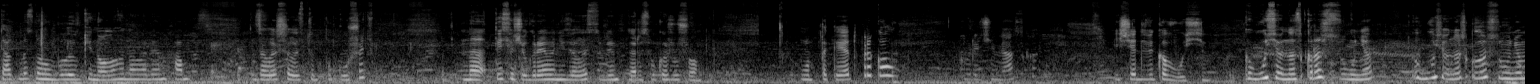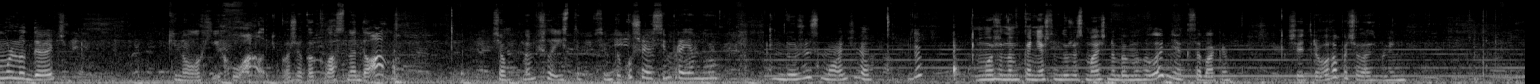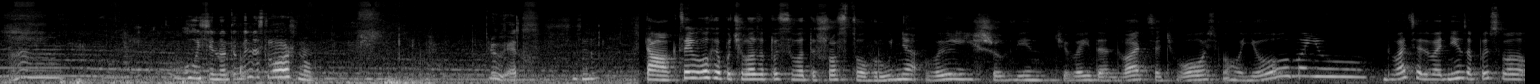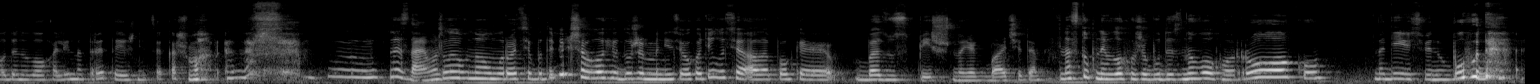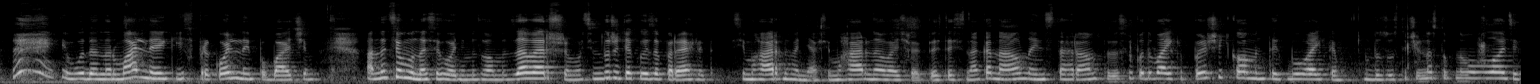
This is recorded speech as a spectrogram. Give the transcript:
Так, ми знову були в кінолога на ВДНХ. Залишились тут покушати. На тисячу гривень взяли собі. Зараз покажу, що. От такий от прикол. Куряче м'яско. І ще дві кавусі. Кавуся в нас красуня. Кавуся в нас красуня, молодець. Кінолог її хвалить, каже, яка класна дама. Все, ми пішли їсти. Всім покушає, всім приємного. Дуже смачно. Може, нам, звісно, дуже смачно, бо ми голодні, як собаки. Ще й тривога почалась, блін. Гусіна, тобі не страшно. Привіт. Так, цей влог я почала записувати 6 грудня. Вийшов він, чи вийде 28-го. Йомаю! 22 дні записувала один влог, Аліна 3 тижні. Це кошмар. Не знаю, можливо, в новому році буде більше влогів. Дуже мені цього хотілося, але поки безуспішно, як бачите. Наступний влог уже буде з нового року. Надіюсь, він буде. І буде нормальний, якийсь прикольний, побачимо. А на цьому на сьогодні ми з вами завершимо. Всім дуже дякую за перегляд. Всім гарного дня, всім гарного вечора. Підписуйтесь на канал, на інстаграм, ставте свої подобайки, пишіть коменти, бувайте. До зустрічі в наступному влозі.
